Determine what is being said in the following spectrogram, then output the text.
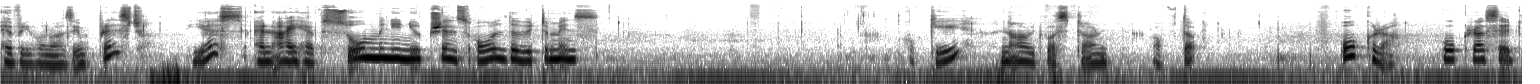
Everyone was impressed. Yes, and I have so many nutrients, all the vitamins. Okay, now it was turn of the okra. Okra said,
